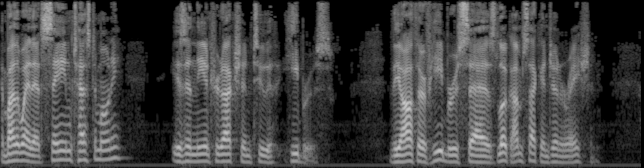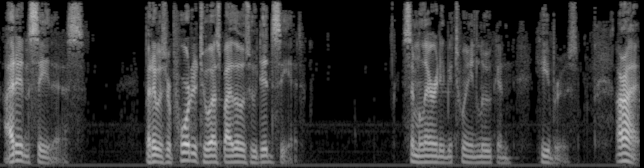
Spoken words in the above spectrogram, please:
And by the way, that same testimony is in the introduction to Hebrews. The author of Hebrews says, Look, I'm second generation. I didn't see this, but it was reported to us by those who did see it. Similarity between Luke and Hebrews. All right.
